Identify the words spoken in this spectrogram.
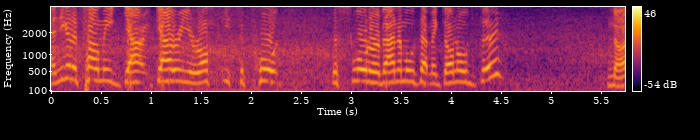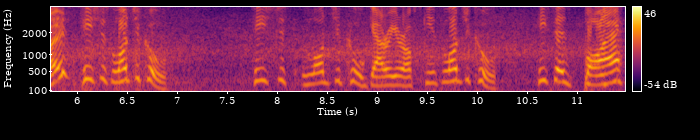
And you're going to tell me Gar Gary Yourofsky supports the slaughter of animals that McDonald's do? No, he's just logical. He's just logical. Gary Yourofsky is logical. He says buy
